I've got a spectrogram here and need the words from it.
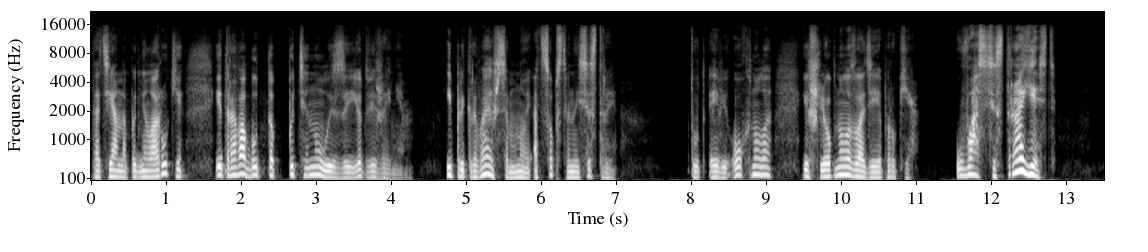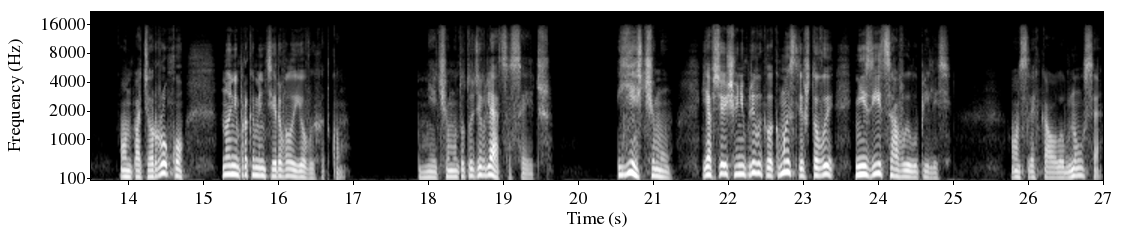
Татьяна подняла руки, и трава будто потянулась за ее движением. «И прикрываешься мной от собственной сестры». Тут Эви охнула и шлепнула злодея по руке. «У вас сестра есть?» Он потер руку, но не прокомментировал ее выходку. «Нечему тут удивляться, Сейдж. «Есть чему. Я все еще не привыкла к мысли, что вы не из яйца вылупились». Он слегка улыбнулся,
